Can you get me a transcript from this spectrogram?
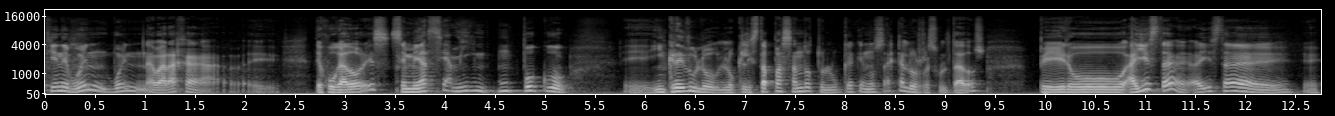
tiene buen, buena baraja eh, de jugadores. Se me hace a mí un poco eh, incrédulo lo que le está pasando a Toluca, que no saca los resultados. Pero ahí está, ahí está. Eh, eh,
